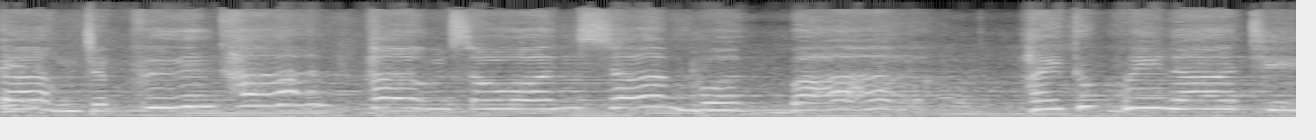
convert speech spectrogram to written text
สร้างจากพื้นฐานเพิ่มสวรรค์เสริมบทบาทให้ทุกวินาที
